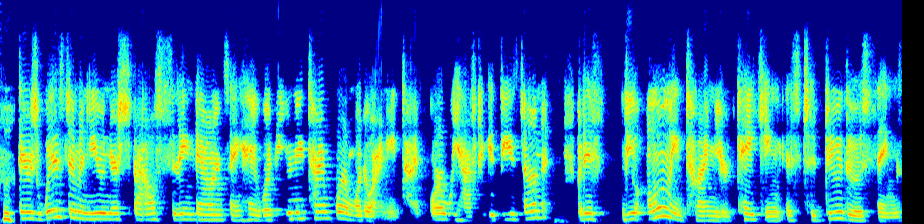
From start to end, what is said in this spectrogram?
There's wisdom in you and your spouse sitting down and saying, Hey, what do you need time for? And what do I need time for? We have to get these done. But if the only time you're taking is to do those things,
